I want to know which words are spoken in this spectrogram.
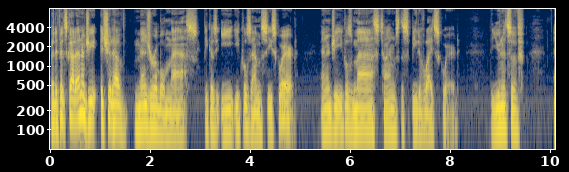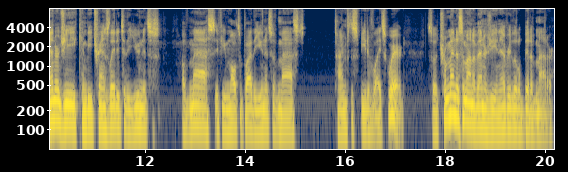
But if it's got energy, it should have measurable mass because E equals mc squared. Energy equals mass times the speed of light squared. The units of energy can be translated to the units of mass if you multiply the units of mass times the speed of light squared. So, a tremendous amount of energy in every little bit of matter.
